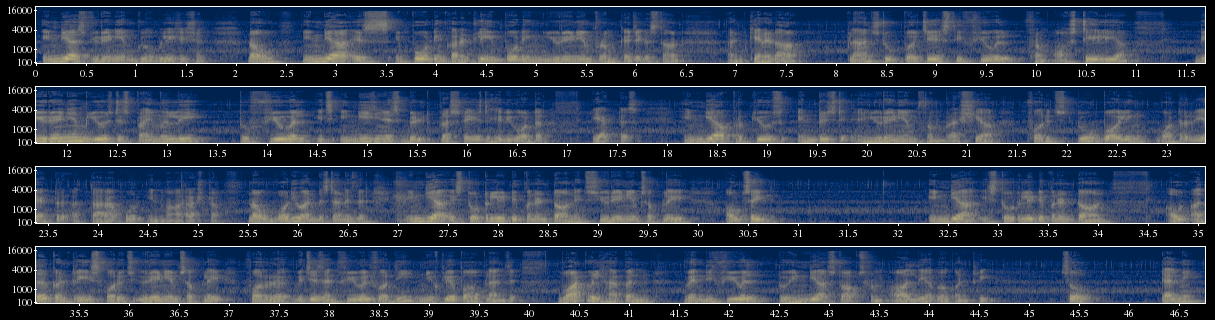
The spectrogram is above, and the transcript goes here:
India's uranium globalization. Now india is importing currently importing uranium from kazakhstan and canada plans to purchase the fuel from australia. The uranium used is primarily to fuel its indigenous built pressurized heavy water reactors. India procures enriched uranium from Russia for its two boiling water reactor at Tarapur in Maharashtra. Now, what you understand is that India is totally dependent on its uranium supply outside. India is totally dependent on other countries for its uranium supply for uh, which is an fuel for the nuclear power plants. What will happen when the fuel to India stops from all the above country? So, tell me.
